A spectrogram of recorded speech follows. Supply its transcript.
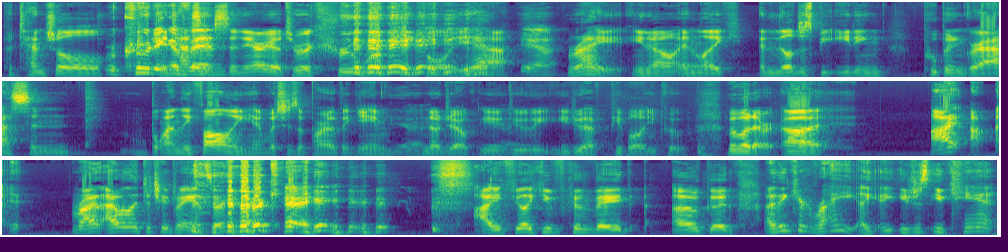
potential Recruiting event. scenario to recruit more people. yeah, Yeah. right. You know, and like, and they'll just be eating poop and grass and blindly following him, which is a part of the game. Yeah. No joke. You do you do have people that you poop, but whatever. Uh, I, I Ryan, I would like to change my answer. okay. I feel like you've conveyed a good. I think you're right. Like you just you can't.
